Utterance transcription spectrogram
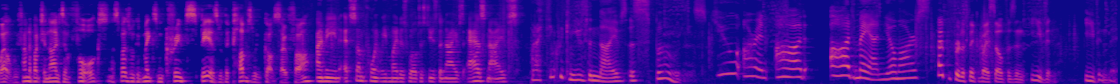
Well, we found a bunch of knives and forks. I suppose we could make some crude spears with the clubs we've got so far. I mean, at some point we might as well just use the knives as knives. But I think we can use the knives as spoons. You are an odd, odd man, Yomarz. I prefer to think of myself as an even, even man.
